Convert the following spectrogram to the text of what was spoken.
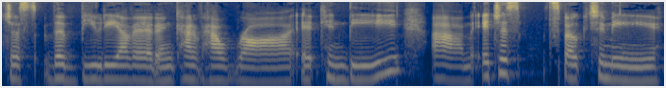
just the beauty of it and kind of how raw it can be. Um, it just spoke to me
